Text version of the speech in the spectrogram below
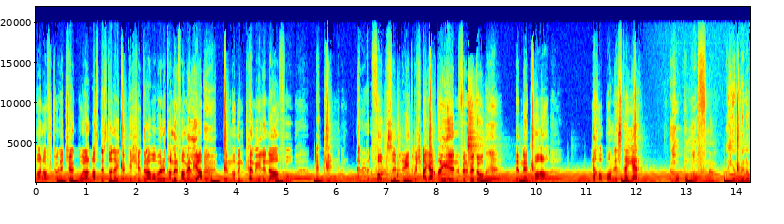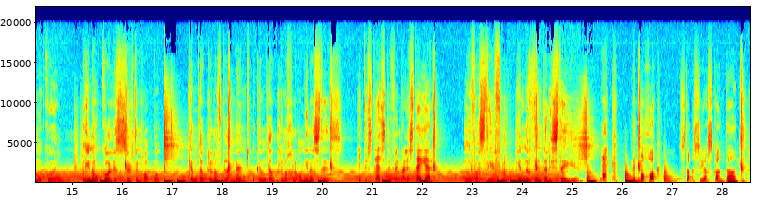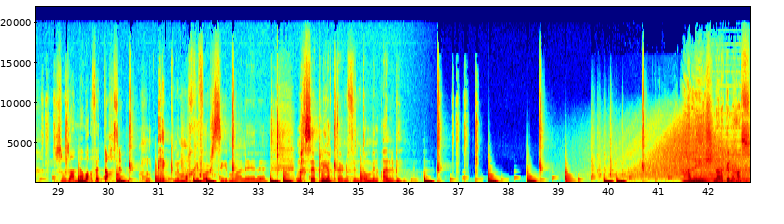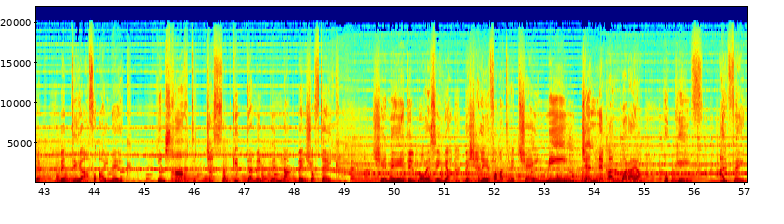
Ma nafx tu li ċekku lanqas nista' ngħidlek ix xi drawa wiritha mill-familja, imma minn kemm li nafu ekkin. Forsi bdejt biex ħajardu jien fil-bidu, immek baqa. Iħobbhom l-istejjer. Iħobbhom ħafna u jien minnhom ukoll. U jiena wkoll li sirt inħobbhom. Kemm dawk li naf blamment u kemm dawk li noħloqhom jiena stess. Inti stess tivvinta l-istejjer. Iva, Stefnu, jien nivvinta l-istejjer. Hekk, minn moħħok, staqsija skantat. Susanna waqfet taħseb. Hekk minn moħħi forsi imma le le. Naħseb li aktar nivvinthom minn qalbi. Għaliex narak imħasseb bid-dieqa fuq għajnejk? Jiem sħaħ tiċċassad giddem il-pinna bejn xoftejk. X'inhi dil-poeżija biex ħliefa ma trid xejn min ġennek għal warajha u kif għalfejn.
